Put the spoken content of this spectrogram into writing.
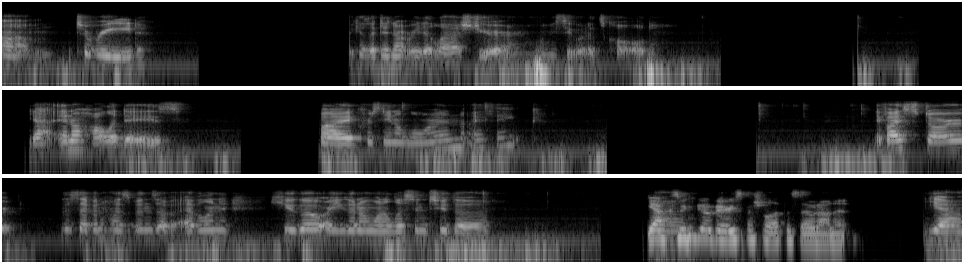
um, to read because I did not read it last year. Let me see what it's called. Yeah, In a Holidaze by Christina Lauren, I think. If I start The Seven Husbands of Evelyn Hugo, are you going to want to listen to the. Yeah, because we um, can do a very special episode on it. Yeah.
